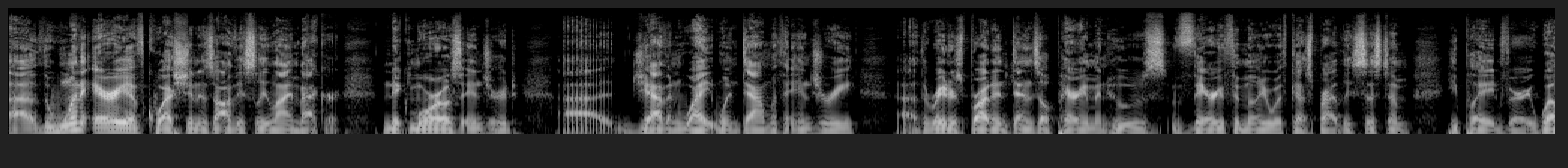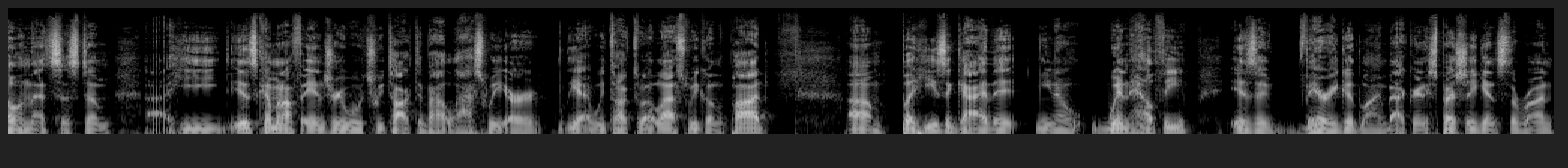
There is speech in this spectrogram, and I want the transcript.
Uh, the one area of question is obviously linebacker. Nick Morrow's injured. Uh, Javin White went down with an injury. Uh, the Raiders brought in Denzel Perryman, who's very familiar with Gus Bradley's system. He played very well in that system. Uh, he is coming off an injury, which we talked about last week, or yeah, we talked about last week on the pod. Um, but he's a guy that, you know, when healthy, is a very good linebacker, and especially against the run.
